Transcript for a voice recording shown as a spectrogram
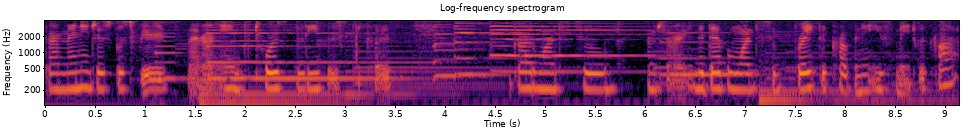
There are many Jezebel spirits that are aimed towards believers because God wants to, I'm sorry, the devil wants to break the covenant you've made with God,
